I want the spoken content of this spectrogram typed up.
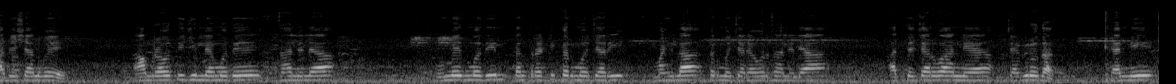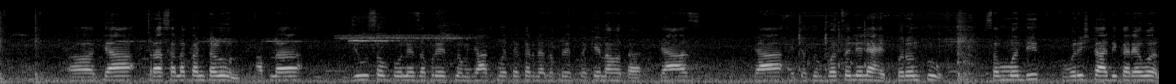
आदेशान्वये अमरावती जिल्ह्यामध्ये झालेल्या उमेदमधील कंत्राटी कर्मचारी महिला कर्मचाऱ्यावर झालेल्या अत्याचार व अन्यायाच्या विरोधात त्यांनी त्या त्रासाला कंटाळून आपला जीव संपवण्याचा प्रयत्न म्हणजे आत्महत्या करण्याचा प्रयत्न केला होता. त्या आज त्या याच्यातून बचलेल्या आहेत. परंतु संबंधित वरिष्ठ अधिकाऱ्यावर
